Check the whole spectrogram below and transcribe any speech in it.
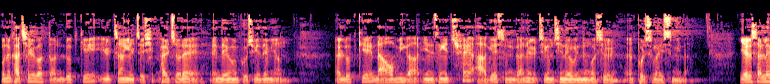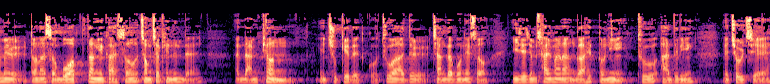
오늘 같이 읽었던 룻기 1장 1절 18절의 내용을 보시게 되면 룻기의 나오미가 인생의 최악의 순간을 지금 지내고 있는 것을 볼 수가 있습니다. 예루살렘을 떠나서 모압 땅에 가서 정착했는데 남편 죽게 됐고 두 아들 장가 보내서 이제 좀 살만한가 했더니 두 아들이 졸지에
